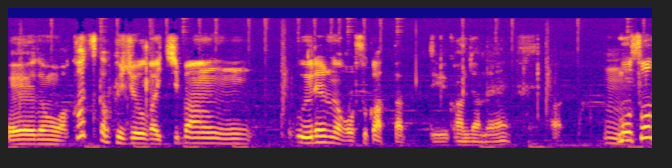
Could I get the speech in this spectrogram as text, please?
えー、でも赤塚不二夫が一番売れるのが遅かったっていう感じなんだね。うん、もう早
